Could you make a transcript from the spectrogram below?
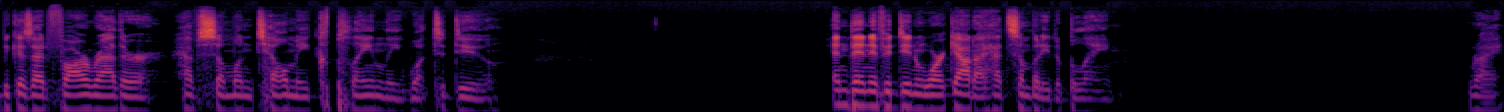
because I'd far rather have someone tell me plainly what to do. And then if it didn't work out, I had somebody to blame. Right?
